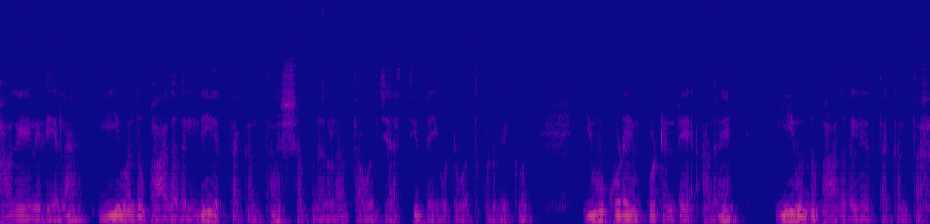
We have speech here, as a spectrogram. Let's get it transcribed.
ಭಾಗ ಏನಿದೆಯಲ್ಲ, ಈ ಒಂದು ಭಾಗದಲ್ಲಿ ಇರ್ತಕ್ಕಂಥ ಶಬ್ದಗಳನ್ನು ತಾವು ಜಾಸ್ತಿ ದಯವಿಟ್ಟು ಒತ್ತು ಕೊಡಬೇಕು. ಇವು ಕೂಡ ಇಂಪಾರ್ಟೆಂಟೇ, ಆದರೆ ಈ ಒಂದು ಭಾಗದಲ್ಲಿ ಇರ್ತಕ್ಕಂತಹ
